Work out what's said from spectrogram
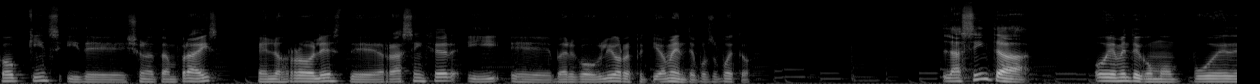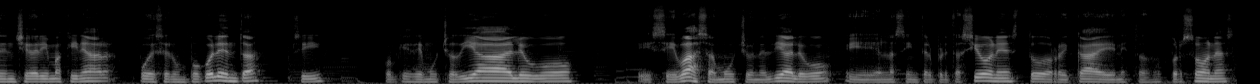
Hopkins y de Jonathan Price en los roles de Ratzinger y eh, Bergoglio respectivamente, por supuesto. La cinta, obviamente como pueden llegar a imaginar, puede ser un poco lenta, ¿sí? Porque es de mucho diálogo, eh, se basa mucho en el diálogo y en las interpretaciones, todo recae en estas dos personas.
